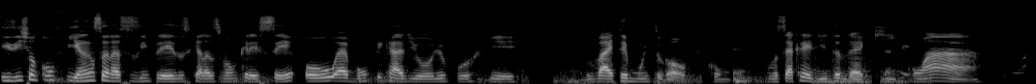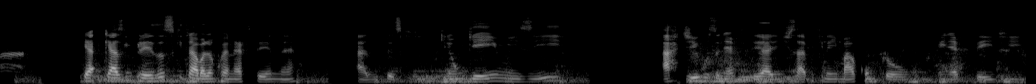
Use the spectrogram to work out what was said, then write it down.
existe uma confiança nessas empresas que elas vão crescer ou é bom ficar de olho porque vai ter muito golpe? Você acredita, André, que com a que, que as empresas que trabalham com NFT, né? As empresas que criam games e artigos NFT, a gente sabe que Neymar comprou um NFT de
